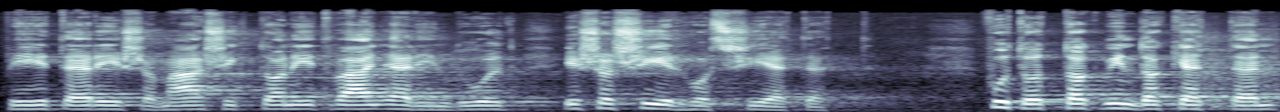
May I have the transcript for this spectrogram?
Péter és a másik tanítvány elindult, és a sírhoz sietett. Futottak mind a ketten,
